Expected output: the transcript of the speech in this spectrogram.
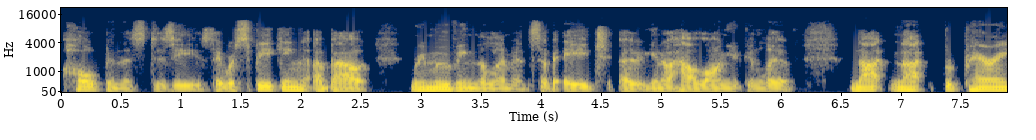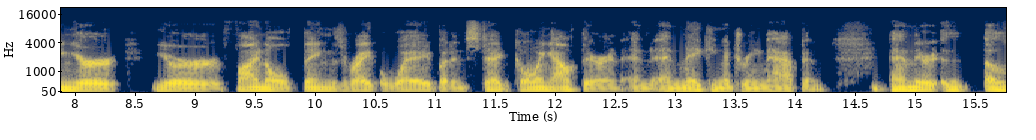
hope in this disease. They were speaking about removing the limits of age uh, you know how long you can live. Not not preparing your your final things right away but instead going out there and and, and making a dream happen. And there uh,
